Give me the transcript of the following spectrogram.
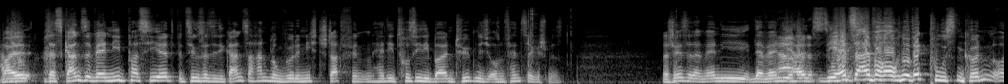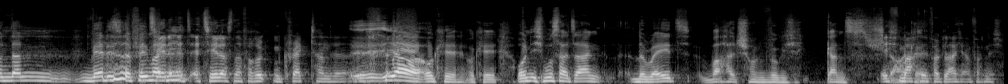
weil das Ganze wäre nie passiert, beziehungsweise die ganze Handlung würde nicht stattfinden, hätte die Tussi die beiden Typen nicht aus dem Fenster geschmissen. Verstehst du, dann werden die, da werden ja, die halt, die hättest du einfach auch nur wegpusten können und dann wäre dieser Film erzähl, halt. Erzähl das einer verrückten Crack-Tante. Äh, ja, okay, okay. Und ich muss halt sagen, The Raid war halt schon wirklich ganz stark. Ich mache den Vergleich einfach nicht.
